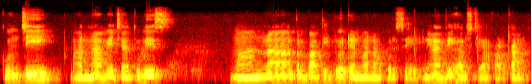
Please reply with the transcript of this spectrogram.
kunci mana meja tulis mana tempat tidur dan mana kursi. Ini nanti harus dihafalkan.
